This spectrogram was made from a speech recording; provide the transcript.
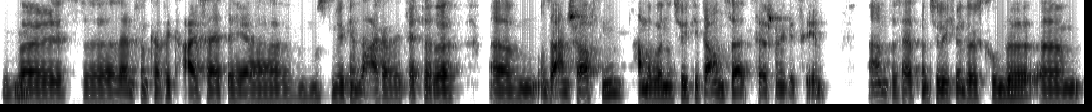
Mhm. Weil es äh, allein von Kapitalseite her mussten wir kein Lager etc. Ähm, uns anschaffen, haben aber natürlich die Downside sehr schnell gesehen. Ähm, das heißt natürlich, wenn du als Kunde ähm,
